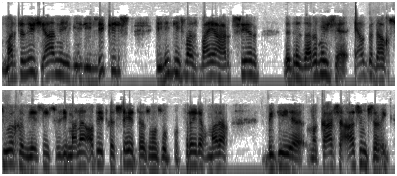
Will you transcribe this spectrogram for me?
Martelies. Ja, nee, die die liedjies, die liedjies was baie hartseer. Dit is daarom is uh, elke dag so gewees nie, soos die manne altyd gesê het as ons op Vrydagmiddag bietjie uh, mekaar se asems ryk,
